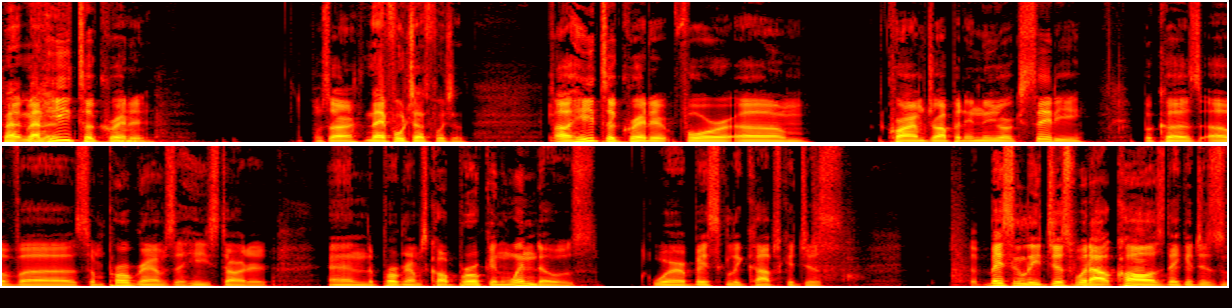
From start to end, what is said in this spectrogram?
Men- But men- he took credit. I'm sorry. nej, fortsätt, fortsätt. Uh, he took credit for um, crime dropping in New York City because of uh, some programs that he started, and the program is called Broken Windows, where basically cops could just, basically just without cause, they could just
